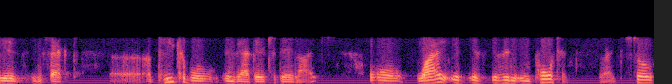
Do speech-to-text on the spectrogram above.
is, in fact, uh, applicable in their day to day lives or why it is even important, right? So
